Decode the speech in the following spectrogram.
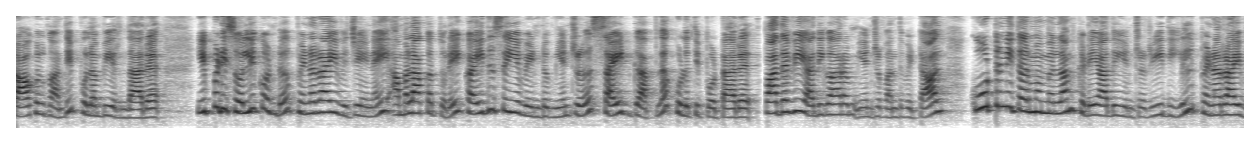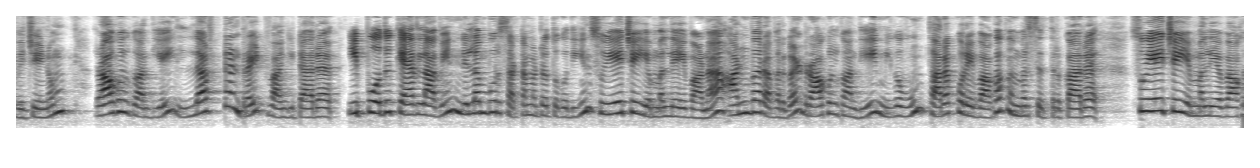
ராகுல் காந்தி புலம்பியிருந்தார். இப்படி சொல்லிக்கொண்டு பினராயி விஜயனை அமலாக்கத்துறை கைது செய்ய வேண்டும் என்று சைட் கேப்ல கொளுத்தி போட்டார். பதவி அதிகாரம் என்று வந்துவிட்டால் கூட்டணி தர்மம் எல்லாம் கிடையாது என்ற ரீதியில் பினராயி விஜயனும் ராகுல் காந்தியை லெஃப்ட் அண்ட் ரைட் வாங்கிட்டாரு. இப்போது கேரளாவின் நிலம்பூர் சட்டமன்ற தொகுதியின் சுயேச்சை எம்எல்ஏவான அன்வர் அவர்கள் ராகுல் காந்தியை மிகவும் தரக்குறைவாக விமர்சித்திருக்காரு. சுயேச்சை எம்எல்ஏவாக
